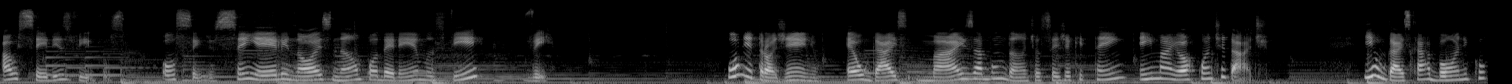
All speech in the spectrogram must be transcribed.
aos seres vivos, ou seja, sem ele nós não poderemos viver. O nitrogênio é o gás mais abundante, ou seja, que tem em maior quantidade. E o gás carbônico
